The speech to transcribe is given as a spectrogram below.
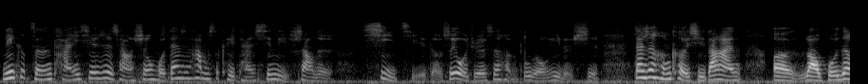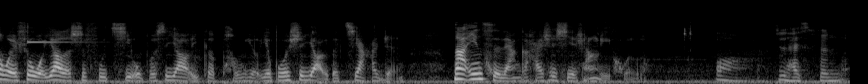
你可只能谈一些日常生活，但是他们是可以谈心理上的细节的，所以我觉得是很不容易的事。但是很可惜，当然，呃，老婆认为说我要的是夫妻，我不是要一个朋友，也不会是要一个家人。那因此两个还是协商离婚了，哇，就是还是分了，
